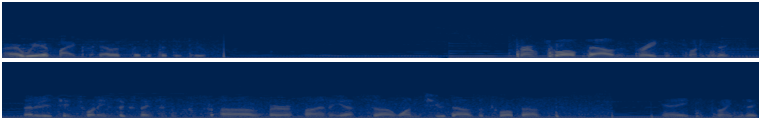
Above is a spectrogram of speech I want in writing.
Alright, we have Mike, Skywest 5052. Firm 12,000 for 1826. United 1826, thanks for uh, verifying. Yes, uh, 12000, 12,000. Yeah, 1826.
